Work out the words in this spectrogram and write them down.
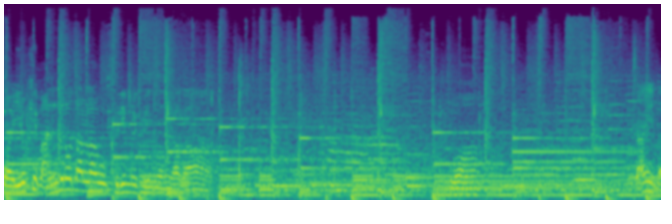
와 이렇게 만들어 달라고 그림을 그린 건가 봐. 와 짱이다.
